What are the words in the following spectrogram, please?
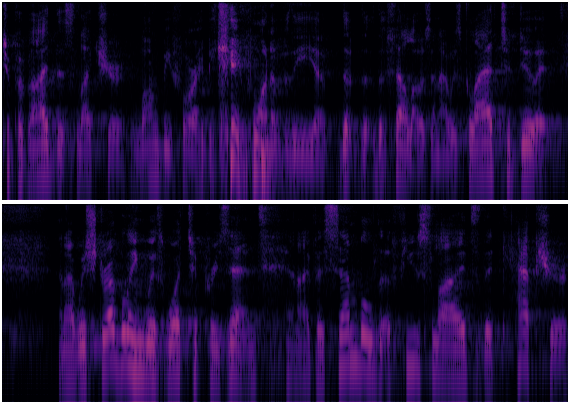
to provide this lecture long before I became one of the, uh, the, the, the, fellows, and I was glad to do it. And I was struggling with what to present, and I've assembled a few slides that capture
